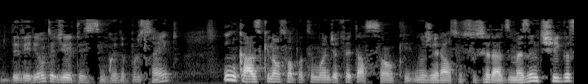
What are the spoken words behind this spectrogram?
deveriam ter direito a esses 50%. Em casos que não são patrimônio de afetação, que no geral são sociedades mais antigas,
